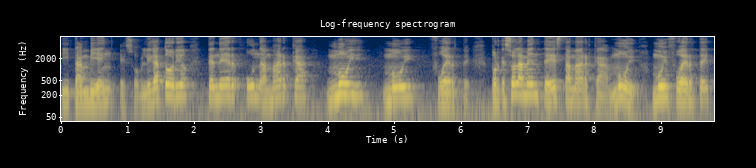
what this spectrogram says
Y también es obligatorio tener una marca muy, muy fuerte. Porque solamente esta marca muy, muy fuerte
